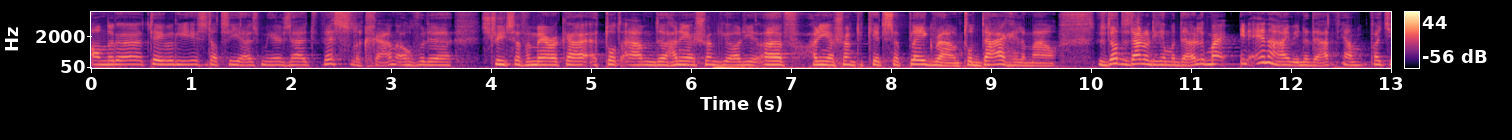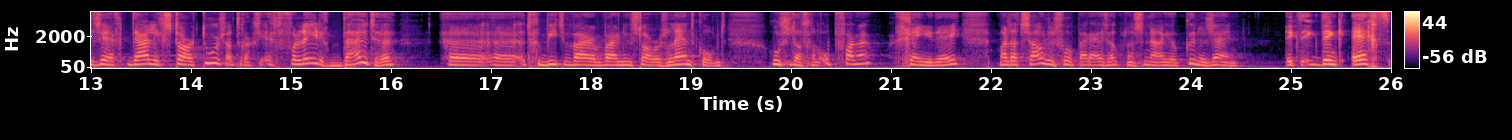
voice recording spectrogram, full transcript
Andere theorie is dat ze juist meer zuidwestelijk gaan... over de Streets of America eh, tot aan de Honey I the, eh, Kids eh, Playground. Tot daar helemaal. Dus dat is daar nog niet helemaal duidelijk. Maar in Anaheim inderdaad, ja, wat je zegt... daar ligt Star Tours attractie echt volledig buiten... het gebied waar, waar nu Star Wars Land komt. Hoe ze dat gaan opvangen, geen idee. Maar dat zou dus voor Parijs ook een scenario kunnen zijn. Ik, ik denk echt.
